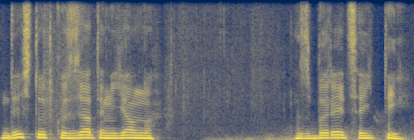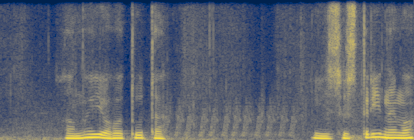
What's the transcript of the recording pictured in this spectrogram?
Десь тут козятин явно збереться йти. А ми його тут і зустрінемо.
